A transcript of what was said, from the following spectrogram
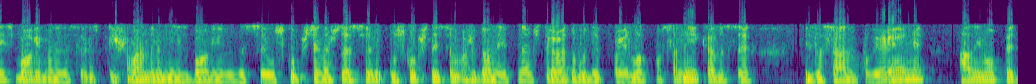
izborima, da se raspišu vanredni izbori ili da se u skupštini nešto desi, u skupštini se može donijeti. Znači treba da bude predlog poslanika, da se izglasane povjerenje, ali im opet,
